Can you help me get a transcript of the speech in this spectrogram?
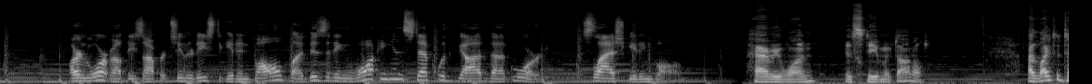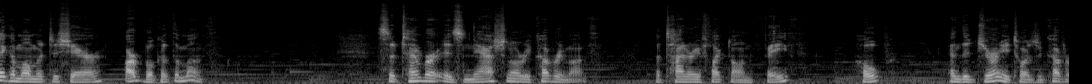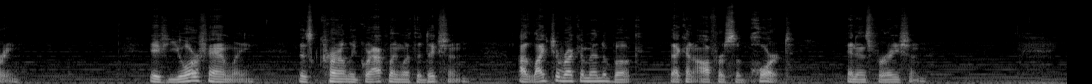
Learn more about these opportunities to get involved by visiting walkinginstepwithgod.org slash get involved. Hi everyone, it's Steve McDonald. I'd like to take a moment to share our book of the month. September is National Recovery Month a time to reflect on faith, hope, and the journey towards recovery. If your family is currently grappling with addiction, I'd like to recommend a book that can offer support and inspiration.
